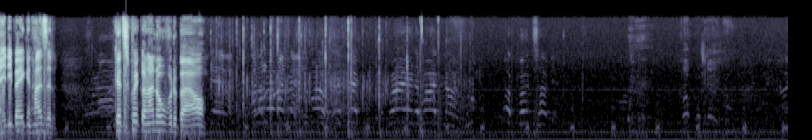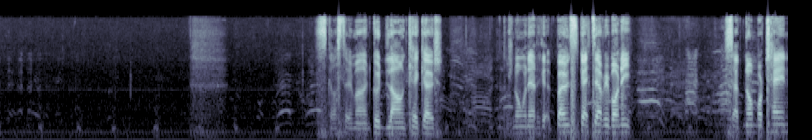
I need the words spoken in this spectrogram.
Eddie Bacon has it. Gets a quick one and over the bar. Man, good long kick out. There's no one there to get bounce, gets everybody. Except number 10,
